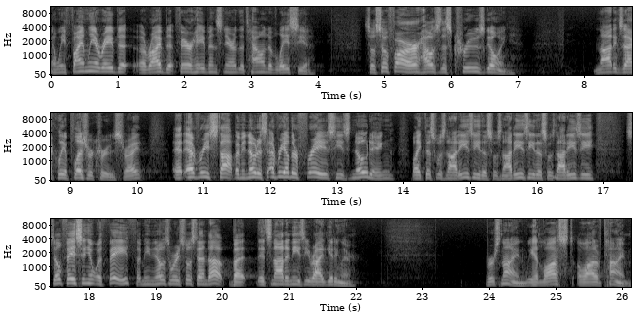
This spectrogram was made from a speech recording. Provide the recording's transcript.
and we finally arrived at, arrived at Fair Havens near the town of Lasea. So, so far, how's this cruise going? Not exactly a pleasure cruise, right? At every stop, I mean, notice every other phrase he's noting, like this was not easy, this was not easy, this was not easy. Still facing it with faith. I mean, he knows where he's supposed to end up, but it's not an easy ride getting there. Verse 9, we had lost a lot of time.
